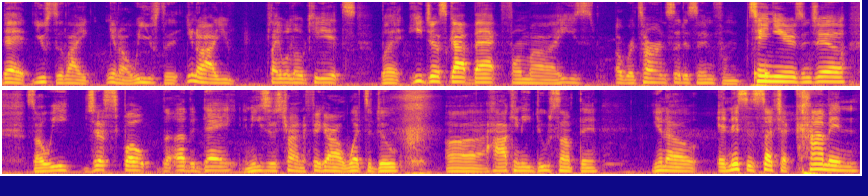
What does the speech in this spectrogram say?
that used to like, you know, we used to, you know how you play with little kids, but he just got back from uh he's a returned citizen from 10 years in jail. So we just spoke the other day and he's just trying to figure out what to do. Uh how can he do something? You know, and this is such a common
